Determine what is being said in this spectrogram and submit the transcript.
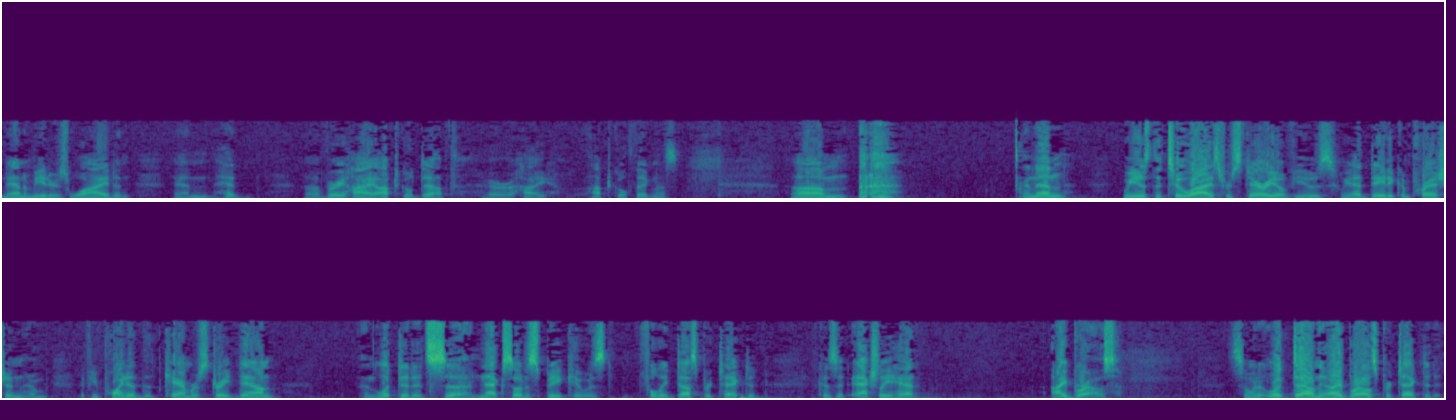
nanometers wide and and had very high optical depth or high optical thickness. Um, and then we used the two eyes for stereo views. We had data compression, and if you pointed the camera straight down, and looked at its uh, neck, so to speak, it was fully dust protected because it actually had eyebrows. So when it looked down, the eyebrows protected it.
